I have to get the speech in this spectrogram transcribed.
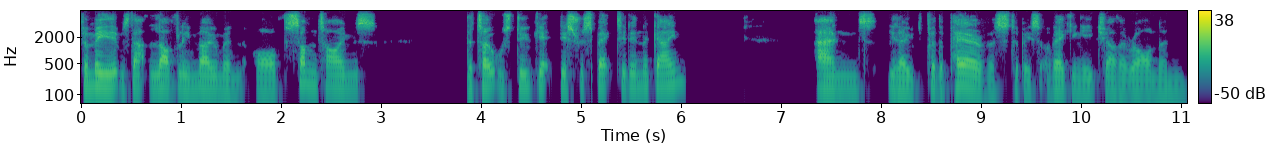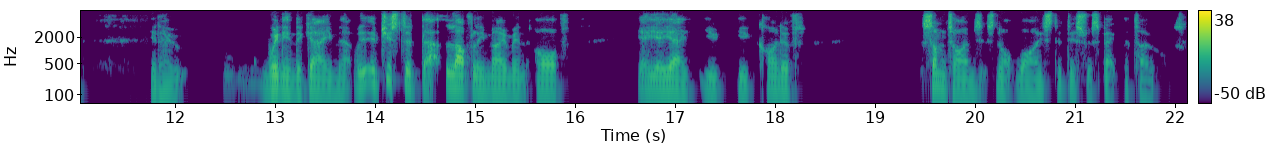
for me, it was that lovely moment of sometimes the totals do get disrespected in the game. And, you know, for the pair of us to be sort of egging each other on and, you know, winning the game, that was just that lovely moment of, yeah, yeah, yeah. You, you kind of, sometimes it's not wise to disrespect the totals.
